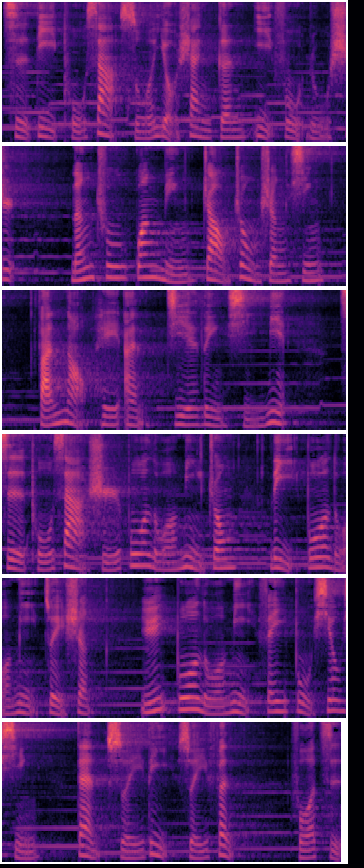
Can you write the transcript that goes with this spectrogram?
此地菩萨所有善根亦复如是，能出光明照众生心，烦恼黑暗皆令熄灭。此菩萨十波罗蜜中，立波罗蜜最胜。于波罗蜜非不修行，但随力随分。佛子，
